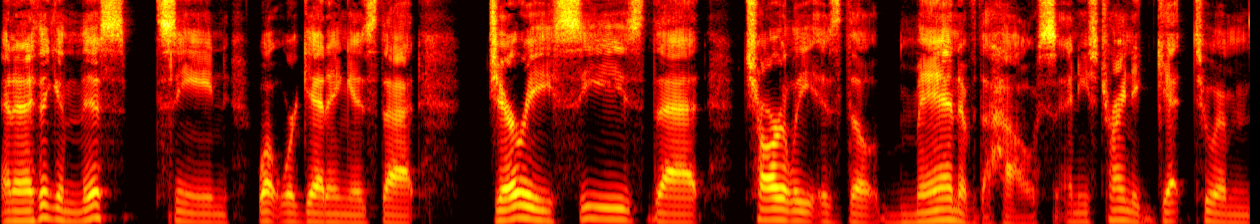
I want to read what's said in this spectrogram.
And I think in this scene, what we're getting is that Jerry sees that Charlie is the man of the house and he's trying to get to him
